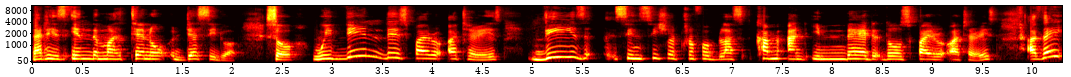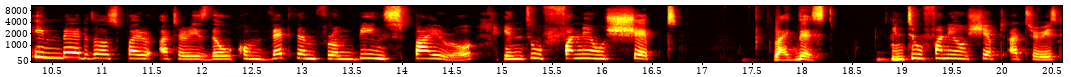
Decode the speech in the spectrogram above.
that is in the maternal decidua. So within these spiral arteries, these syncytial trophoblasts come and embed those spiral arteries. As they embed those spiral arteries, they will convert them from being spiral into funnel shaped like this into funnel shaped arteries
